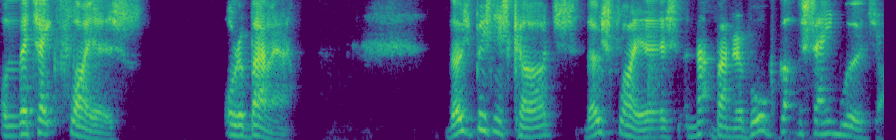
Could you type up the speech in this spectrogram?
or they take flyers or a banner those business cards, those flyers, and that banner have all got the same words on.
